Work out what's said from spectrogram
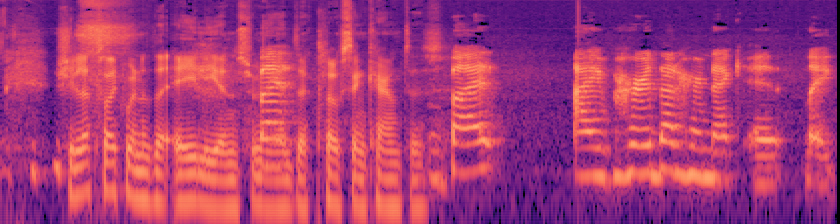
She looks like one of the aliens from the end of Close Encounters. But I've heard that her neck is like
